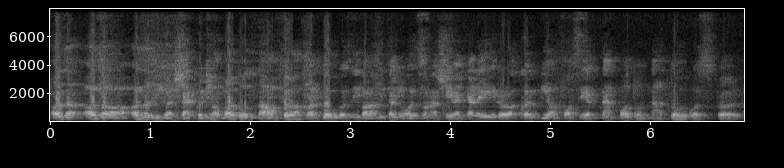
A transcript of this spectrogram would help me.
az, a, az, a, az az igazság, hogy ha Madonna föl akar dolgozni valamit a 80-as évek elejéről, akkor mi a faszért nem Madonnát dolgoz föl.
